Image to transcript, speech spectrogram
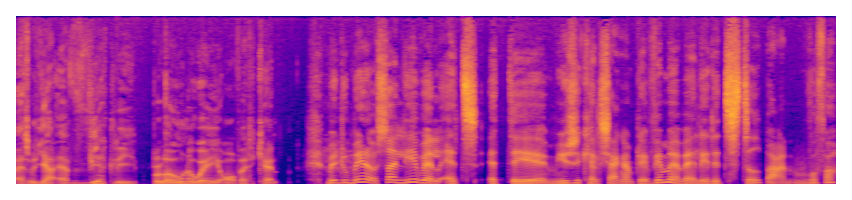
altså, jeg er virkelig blown away over, hvad de kan. Men du mener jo så alligevel, at, at uh, musical-genren bliver ved med at være lidt et stedbarn. Hvorfor?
